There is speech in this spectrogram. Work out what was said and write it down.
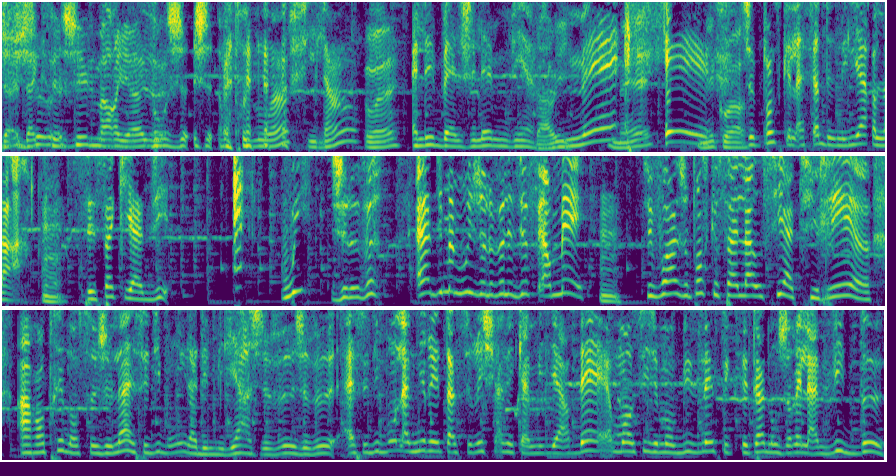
d'accepter le mariage Bon, je, je- entre nous, un fil, hein, Ouais. elle est belle, je l'aime bien. Bah oui. Mais, Mais, mais quoi je pense que l'affaire de milliards là, Hum. c'est ça qui a dit Eh, oui, je le veux. Elle a dit même oui, je le veux les yeux fermés. Hum. Tu vois, je pense que ça l'a aussi attiré euh, à rentrer dans ce jeu-là. Elle s'est dit bon, il a des milliards, je veux, je veux. Elle s'est dit bon, l'avenir est assuré, je suis avec un milliardaire. Moi aussi, j'ai mon business, etc. Donc j'aurai la vie de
